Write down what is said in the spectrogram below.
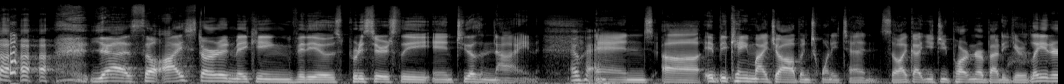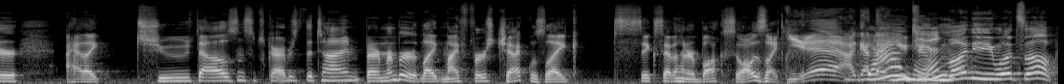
yeah, so I started making videos pretty seriously in 2009. Okay, and uh, it became my job in 2010. So I got YouTube partner about a year later. I had like 2,000 subscribers at the time, but I remember like my first check was like six, seven hundred bucks. So I was like, yeah, I got yeah, that YouTube man. money. What's up?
